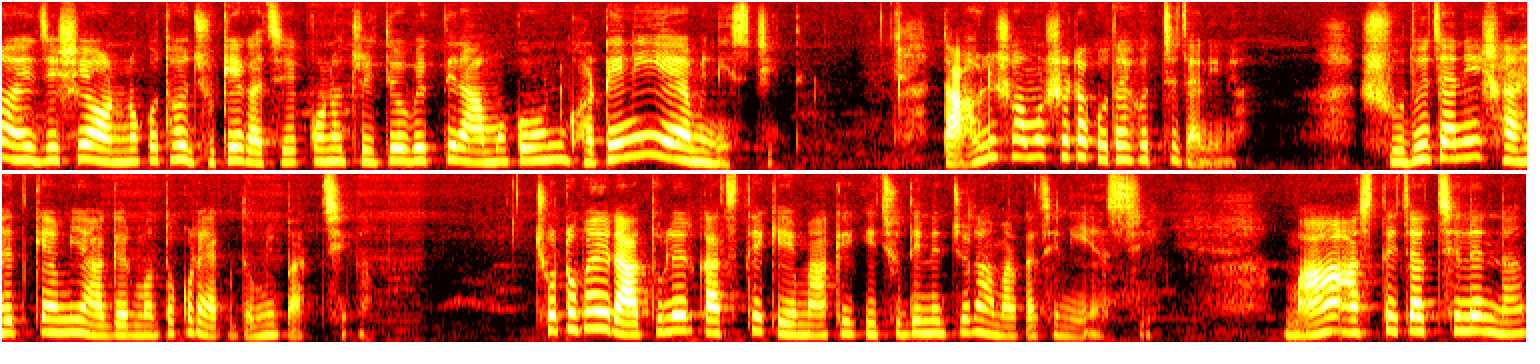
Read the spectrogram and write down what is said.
নয় যে সে অন্য কোথাও ঝুঁকে গেছে, কোনো তৃতীয় ব্যক্তির আমগমন ঘটেনি এ আমি নিশ্চিত। তাহলে সমস্যাটা কোথায় হচ্ছে জানি না। শুধু জানি শাহেদকে আমি আগের মতো করে একদমই পাচ্ছি না। ছোট ভাই রাতুলের কাছ থেকে মাকে কিছুদিনের জন্য আমার কাছে নিয়ে আসছি। মা আসতে চাচ্ছিলেন না,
